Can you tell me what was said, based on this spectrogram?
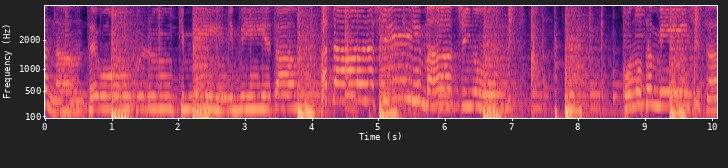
春風で揺れる花手を振る君に見えた。新しい街のこの寂しさ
